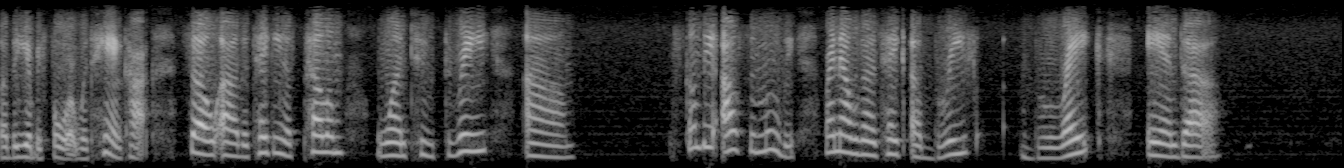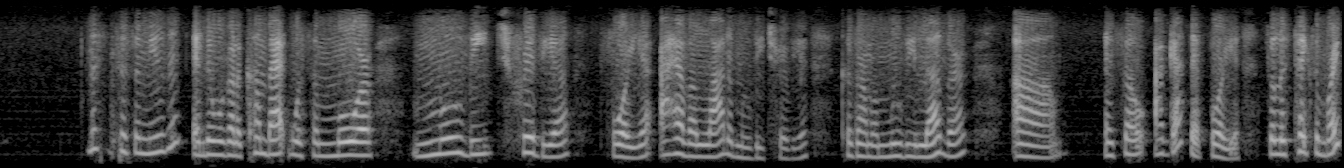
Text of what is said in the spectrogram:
uh, the year before with Hancock. So uh, the Taking of Pelham one, two, three. Um, it's gonna be an awesome movie. Right now, we're gonna take a brief break and uh, listen to some music, and then we're gonna come back with some more movie trivia for you. I have a lot of movie trivia because I'm a movie lover, um, and so I got that for you. So let's take some break,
